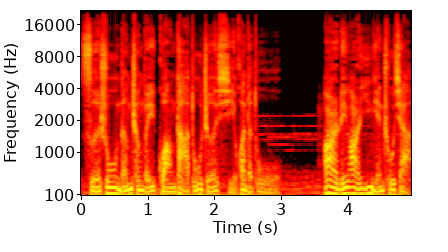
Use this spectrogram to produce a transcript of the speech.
此书能成为广大读者喜欢的读物。二零二一年初夏，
